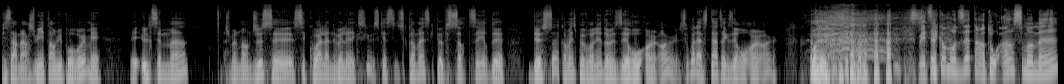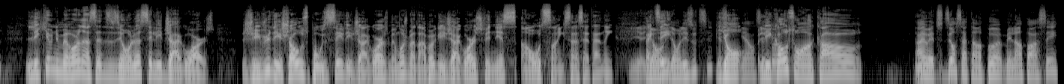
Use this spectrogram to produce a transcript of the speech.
Puis ça marche bien, tant mieux pour eux, mais, mais ultimement, je me demande juste, euh, c'est quoi la nouvelle excuse? Comment est-ce qu'ils peuvent sortir de, de ça? Comment ils peuvent revenir d'un 0-1-1? C'est quoi la stat avec 0-1-1? Mais tu sais, comme on disait tantôt, en ce moment, l'équipe numéro un dans cette division-là, c'est les Jaguars. J'ai vu des choses positives des Jaguars, mais moi, je ne m'attends pas que les Jaguars finissent en haut de 500 cette année. Ils, ont, ils les outils? Ils ont- les. Colts sont encore. Ah, mais tu dis on s'attend pas, mais l'an passé,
